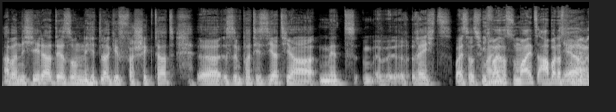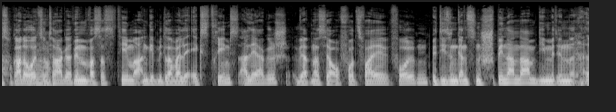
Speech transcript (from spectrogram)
Aber nicht jeder, der so ein Hitler-Gift verschickt hat, äh, sympathisiert ja mit äh, rechts. Weißt du, was ich meine? Ich weiß, was du meinst. Aber das yeah. Problem ist gerade heutzutage, ja. was das Thema angeht, mittlerweile extremst allergisch. Wir hatten das ja auch vor zwei Folgen mit diesen ganzen Spinnern da, die mit den äh,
